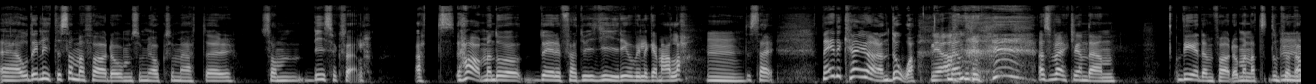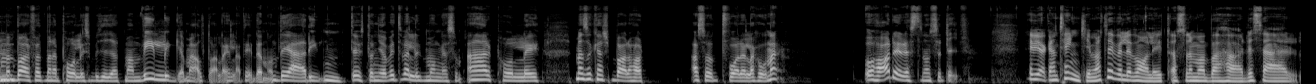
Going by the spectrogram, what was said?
Eh, och Det är lite samma fördom som jag också möter som bisexuell. Att ja, men då, då är det för att du är girig och vill ligga med alla. Det är här, nej, det kan jag göra ändå. Ja. Men, alltså verkligen den, det är den fördomen. Att de tror att ja, men bara för att man är poly så betyder att man vill ligga med allt och alla hela tiden. Och det är det ju inte. Utan jag vet väldigt många som är poly men som kanske bara har alltså, två relationer. Och har det resten av sitt liv. Nej, Jag kan tänka mig att det är väldigt vanligt alltså när man bara hör det så här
